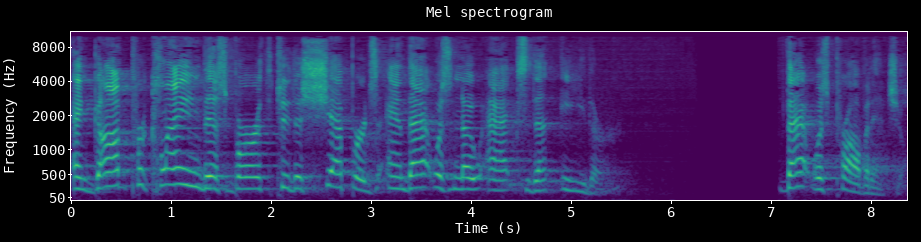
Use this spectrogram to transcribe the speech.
And God proclaimed this birth to the shepherds, and that was no accident either. That was providential.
